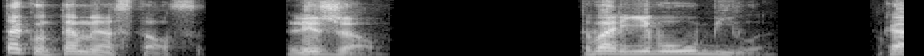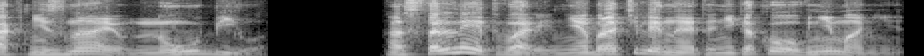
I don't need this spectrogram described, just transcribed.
Так он там и остался. Лежал. Тварь его убила. Как, не знаю, но убила. Остальные твари не обратили на это никакого внимания.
